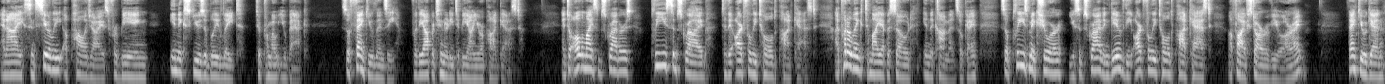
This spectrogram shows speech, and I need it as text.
And I sincerely apologize for being inexcusably late to promote you back. So thank you, Lindsay, for the opportunity to be on your podcast. And to all of my subscribers, please subscribe to the Artfully Told podcast. I put a link to my episode in the comments, okay? So please make sure you subscribe and give the Artfully Told podcast a five-star review, all right? Thank you again,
